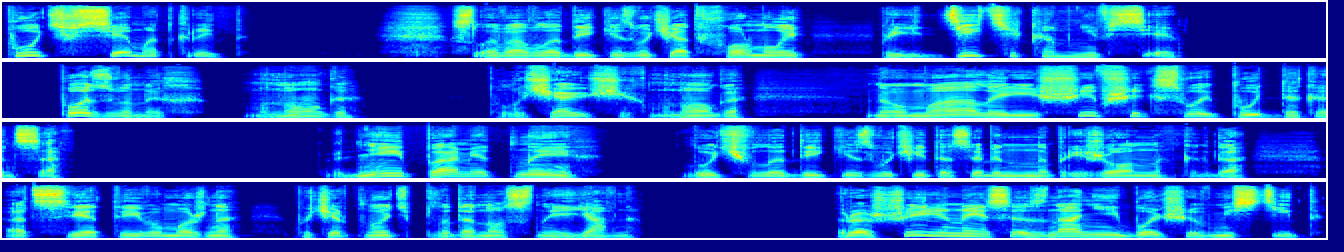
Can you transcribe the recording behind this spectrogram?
Путь всем открыт. Слова владыки звучат формулой «Придите ко мне все». Позванных много, получающих много, но мало решивших свой путь до конца. В дни памятные луч владыки звучит особенно напряженно, когда от света его можно почерпнуть плодоносно и явно. Расширенное сознание больше вместит,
